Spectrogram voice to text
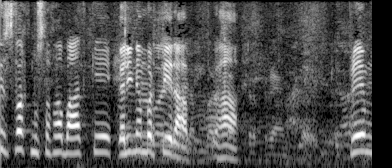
इस वक्त मुस्तफ़ाबाद के गली नंबर तेरह हाँ प्रेम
